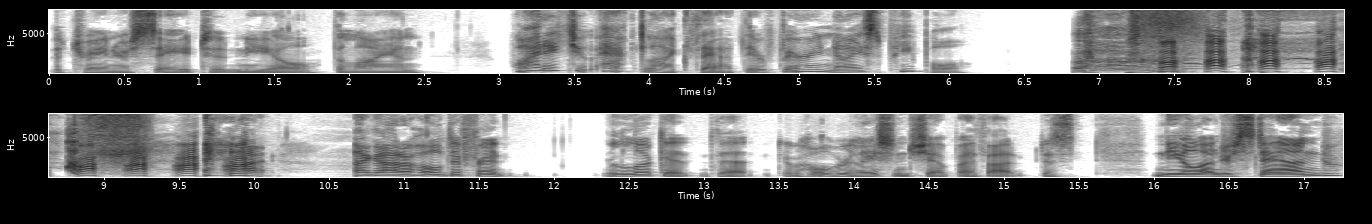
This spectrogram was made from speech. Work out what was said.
the trainer say to Neil, the lion, why did you act like that? They're very nice people. And I, I got a whole different look at that whole relationship. I thought, does Neil understand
